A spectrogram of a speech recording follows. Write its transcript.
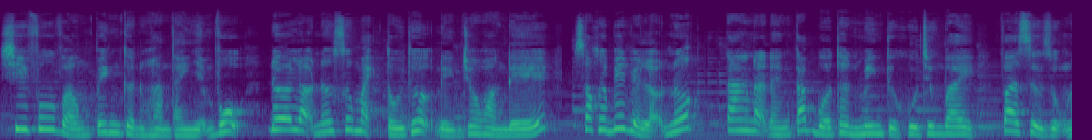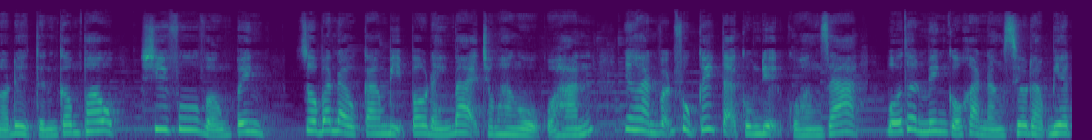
Shifu và ông Ping cần hoàn thành nhiệm vụ đưa lọ nước sức mạnh tối thượng đến cho hoàng đế. Sau khi biết về lọ nước, Kang đã đánh cắp búa thần minh từ khu trưng bày và sử dụng nó để tấn công Paul, Shifu và ông Ping. Dù ban đầu Kang bị Paul đánh bại trong hang ổ của hắn, nhưng hắn vẫn phục kích tại cung điện của hoàng gia. Búa thần minh có khả năng siêu đặc biệt,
